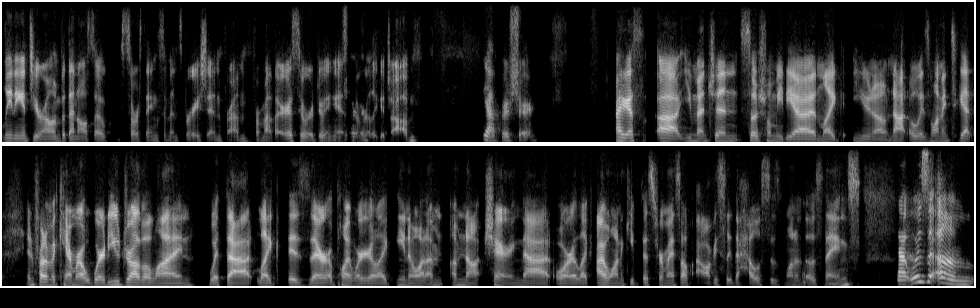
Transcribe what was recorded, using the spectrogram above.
leaning into your own, but then also sourcing some inspiration from, from others who are doing it sure. a really good job. Yeah, for sure. I guess uh, you mentioned social media and like, you know, not always wanting to get in front of a camera. Where do you draw the line with that? Like, is there a point where you're like, you know what, I'm I'm not sharing that, or like I want to keep this for myself? Obviously, the house is one of those things. That was um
